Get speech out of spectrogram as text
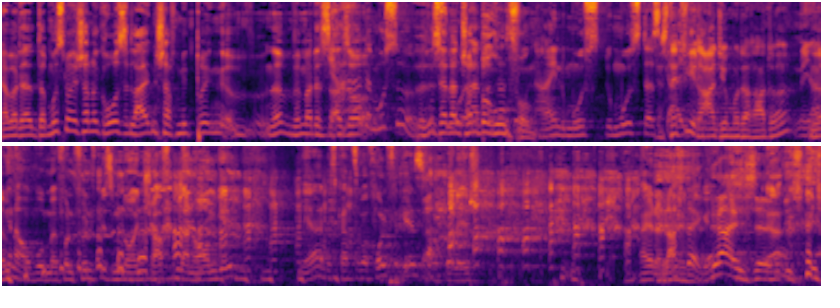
Ja, aber da, da muss man ja schon eine große Leidenschaft mitbringen, äh, ne, wenn man das Ja, also, da musst du. das musst ist ja dann du. schon hast du- Berufung. Nein, du musst, du musst das Das ist nicht wie Radiomoderator. Ja, genau, wo man von fünf bis um neun schafft und dann heim geht. Ja, das kannst du aber voll vergessen, Kollege. Ah ja, da lacht er, gell? Ja, ich, äh, ich, ich,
